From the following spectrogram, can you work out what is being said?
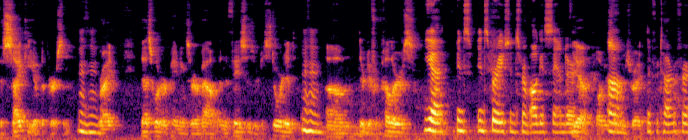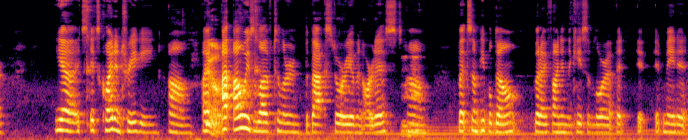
the psyche of the person, Mm-hmm. right? That's what her paintings are about. And the faces are distorted, Mm-hmm. um, they're different colors. Yeah, ins- inspirations from August Sander, Yeah, August Um, Sanders, right? the photographer. Yeah, it's it's quite intriguing. Um, I, Yeah. I I always love to learn the backstory of an artist, Mhm. um, but some people don't. But I find in the case of Laura, it it, it made it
